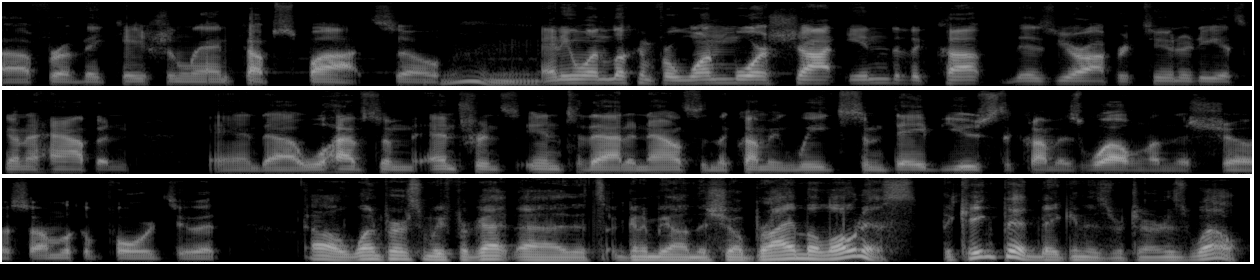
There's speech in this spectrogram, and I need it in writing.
uh, for a Vacation Land Cup spot. So, mm. anyone looking for one more shot into the cup, is your opportunity. It's going to happen and uh, we'll have some entrance into that announced in the coming weeks, some debuts to come as well on this show. So I'm looking forward to it. Oh, one person we forgot uh, that's going to be on the show, Brian Malonis, the Kingpin, making his return as well.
